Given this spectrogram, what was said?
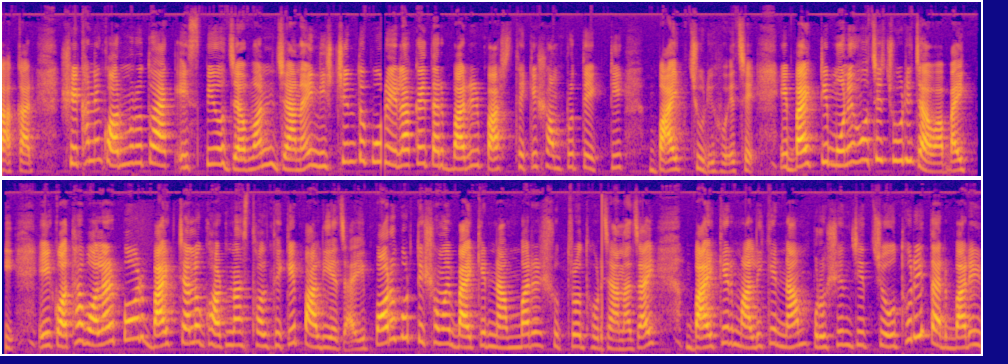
কাকার। সেখানে কর্মরত এক এসপি ও জওয়ান জানায়, নিশ্চিন্তপুর এলাকায় তার বাড়ির পাশ থেকে সম্প্রতি একটি বাইক চুরি হয়েছে। এই বাইকটি মনে হচ্ছে চুরি যাওয়া বাইকটি। এই কথা বলার পর বাইক চালক ঘটনাস্থল থেকে পালিয়ে যায়। পরবর্তী সময় বাইকের নাম্বারের সূত্র ধরে জানা যায়, বাইকের মালিকের নাম প্রসেনজিৎ চৌধুরী, তার বাড়ির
